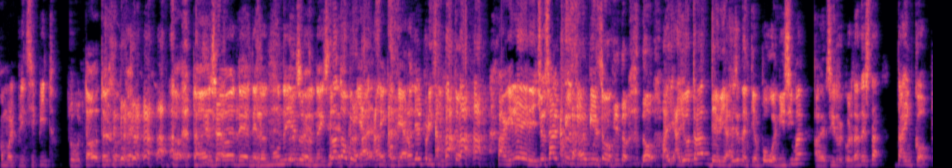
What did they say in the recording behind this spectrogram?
Como el principito. Todo, todo eso, todo, eso de, de los mundos y No, eso, no, no. uno dice, No, no, "Esta pero mierda, hay- se copiaron del principito. Páguele derechos al Al principito. principito. No, hay, hay otra de viajes en el tiempo buenísima, a ver si recuerdan esta, Time Cop.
